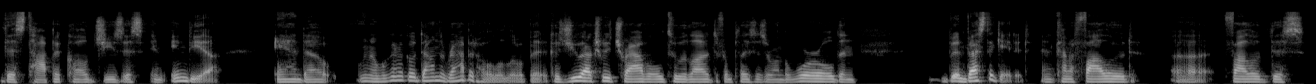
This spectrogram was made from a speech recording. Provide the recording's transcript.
this topic called Jesus in India. And, uh, you know, we're going to go down the rabbit hole a little bit because you actually traveled to a lot of different places around the world and investigated and kind of followed uh, followed this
